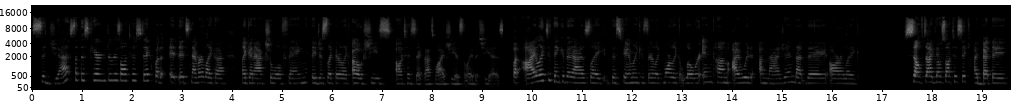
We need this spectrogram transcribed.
suggest that this character is autistic, but it, it's never like a like an actual thing. They just like, they're like, oh, she's autistic. That's why she is the way that she is. But I like to think of it as like this family because they're like more like a lower income. I would imagine that they are like self-diagnosed autistic, I bet they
